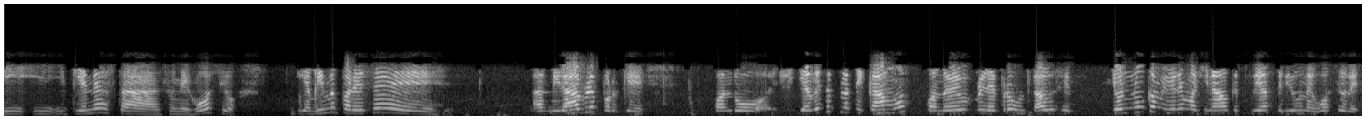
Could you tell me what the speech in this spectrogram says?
Y, y, y tiene hasta su negocio. Y a mí me parece admirable porque cuando, y a veces platicamos, cuando le he preguntado, yo nunca me hubiera imaginado que tuvieras tenido un negocio de,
